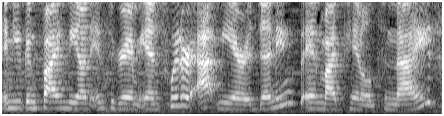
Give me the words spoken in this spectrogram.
and you can find me on Instagram and Twitter at Miaira Jennings. And my panel tonight.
